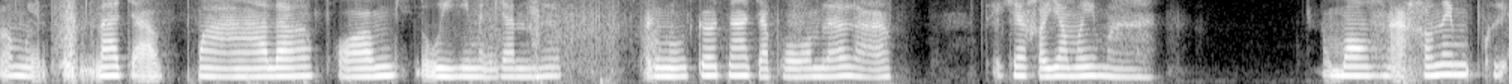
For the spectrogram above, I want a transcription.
ก็เหมือนผมน่าจะมาแล้วพร้อมลุยเหมือนกันนะครับทางนู้นก็น่าจะพร้อมแล้วล่ะครับแต่แค่เขายังไม่มาเรามองหาเขาในพื้น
